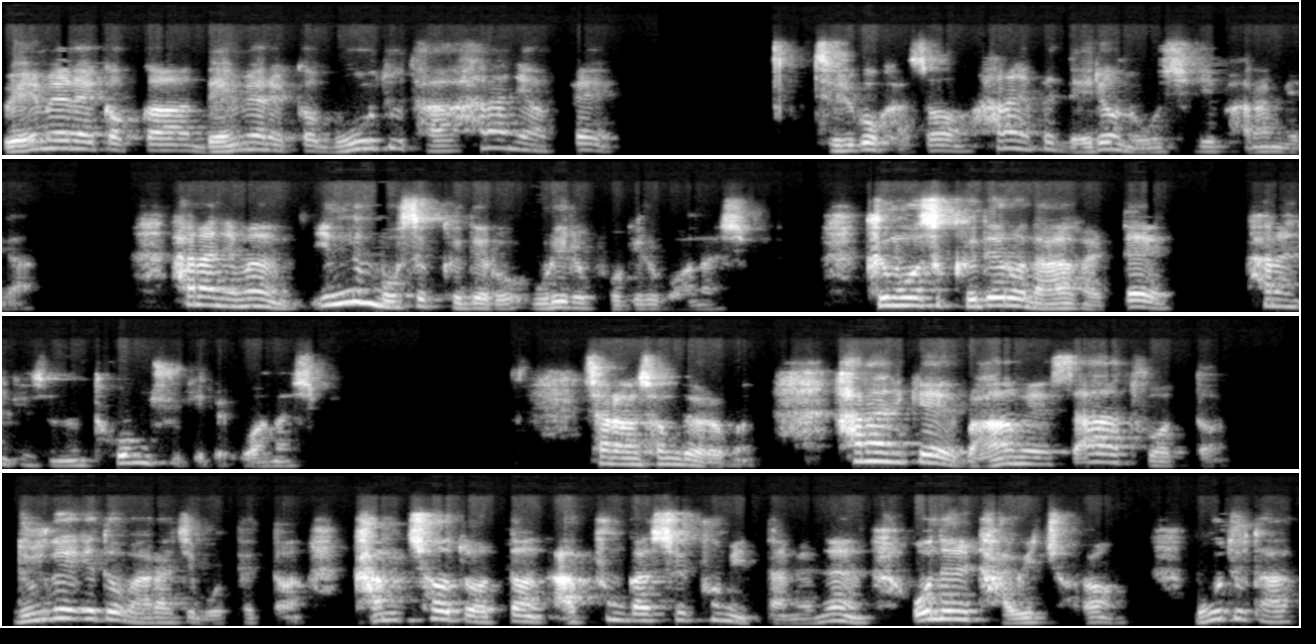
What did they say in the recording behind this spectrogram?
외면의 것과 내면의 것 모두 다 하나님 앞에 들고 가서 하나님 앞에 내려놓으시기 바랍니다. 하나님은 있는 모습 그대로 우리를 보기를 원하십니다. 그 모습 그대로 나아갈 때 하나님께서는 도움 주기를 원하십니다. 사랑하는 성도 여러분, 하나님께 마음에 쌓아두었던 누구에게도 말하지 못했던 감춰두었던 아픔과 슬픔이 있다면 오늘 다윗처럼 모두 다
